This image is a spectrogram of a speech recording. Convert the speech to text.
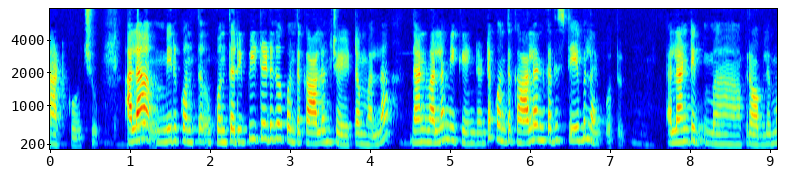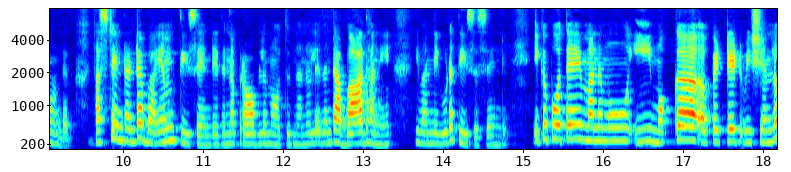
నాటుకోవచ్చు. అలా మీరు కొంత కొంత రిపీటెడ్గా కొంతకాలం చేయటం వల్ల దానివల్ల మీకు ఏంటంటే కొంతకాలానికి అది స్టేబుల్ అయిపోతుంది. ఎలాంటి ప్రాబ్లమ్ ఉండదు. ఫస్ట్ ఏంటంటే ఆ భయం తీసేయండి. ఏదైనా ప్రాబ్లం అవుతుందనో లేదంటే ఆ బాధని ఇవన్నీ కూడా తీసేసేయండి. ఇకపోతే మనము ఈ మొక్క పెట్టే విషయంలో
